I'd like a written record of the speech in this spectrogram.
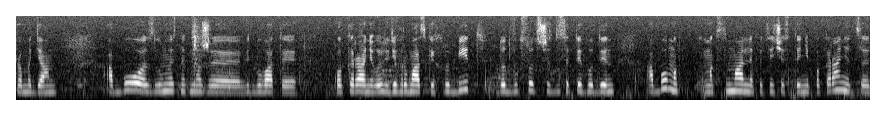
громадян, або зловмисник може відбувати покарання у вигляді громадських робіт до 260 годин, або максимальне по цій частині покарання це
